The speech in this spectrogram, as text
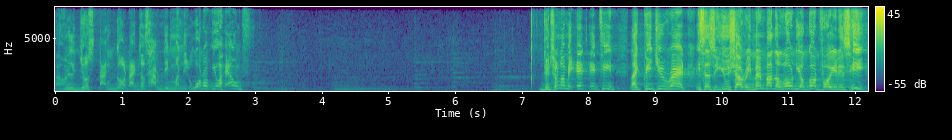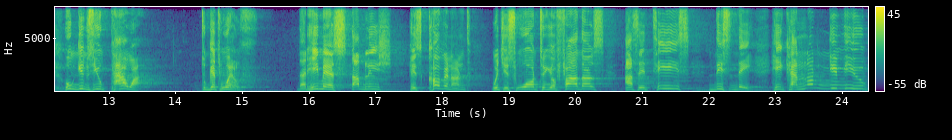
I only just thank God I just have the money. What of your health? Deuteronomy 8 18, like PG read, he says, You shall remember the Lord your God, for it is He who gives you power to get wealth, that He may establish His covenant, which is swore to your fathers, as it is this day. He cannot give you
